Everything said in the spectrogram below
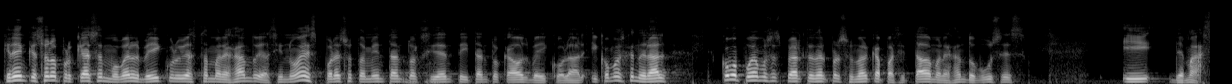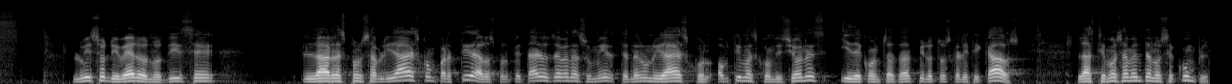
Creen que solo porque hacen mover el vehículo ya están manejando y así no es. Por eso también tanto accidente y tanto caos vehicular. Y como es general, ¿cómo podemos esperar tener personal capacitado manejando buses? y demás. Luis Olivero nos dice, la responsabilidad es compartida, los propietarios deben asumir tener unidades con óptimas condiciones y de contratar pilotos calificados. Lastimosamente no se cumple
